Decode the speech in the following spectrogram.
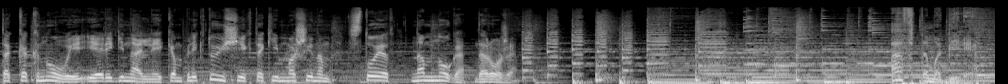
так как новые и оригинальные комплектующие к таким машинам стоят намного дороже. Автомобили.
